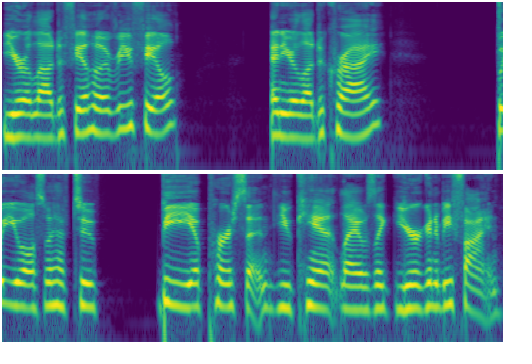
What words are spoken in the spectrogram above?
You're allowed to feel however you feel and you're allowed to cry, but you also have to be a person. You can't, like, I was like, you're going to be fine.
